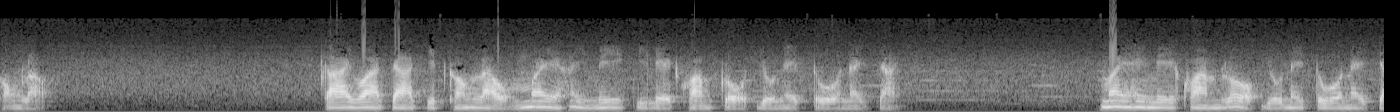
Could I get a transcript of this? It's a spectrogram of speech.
ของเรา กายวาจาจิตของเราไม่ให้มีกิเลสความโกรธอยู่ในตัวในใจ ไม่ให้มีความโลภอยู่ในตัวในใจ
